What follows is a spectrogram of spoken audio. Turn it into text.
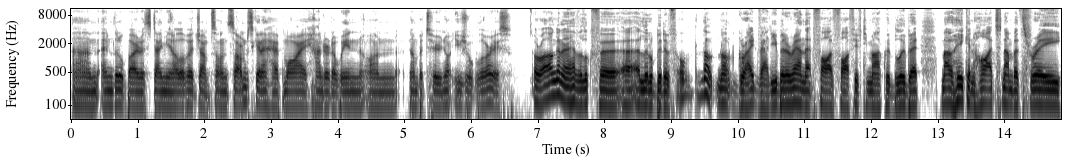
Um, and little bonus, Damien Oliver jumps on. So I'm just going to have my 100 a win on number two, Not Usual Glorious. All right, I'm going to have a look for a, a little bit of oh, not not great value, but around that five five fifty mark with Blue Bluebet. Mohican Heights number three,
